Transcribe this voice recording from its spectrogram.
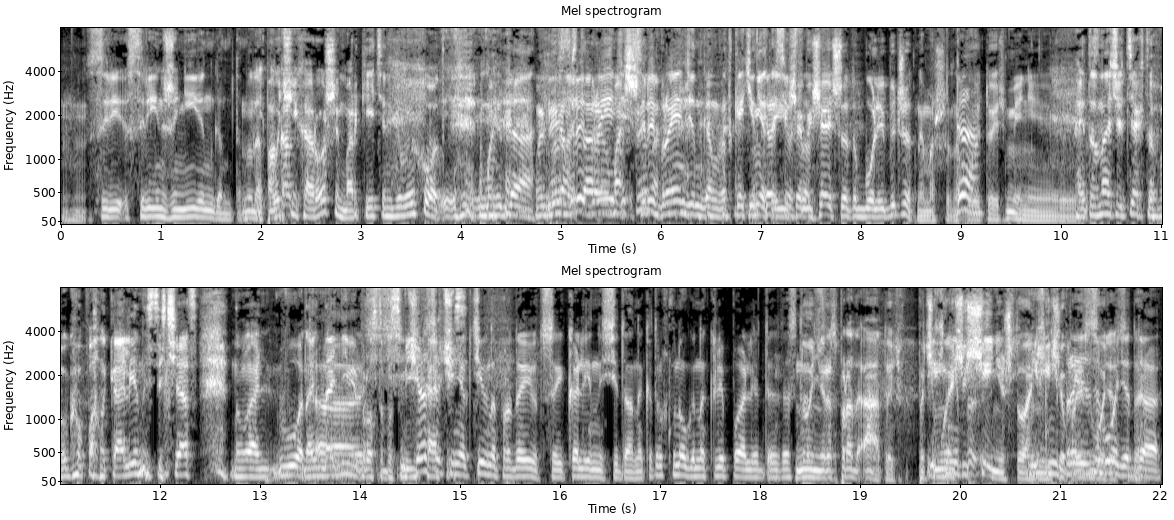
угу. с, ре, с реинжинирингом. Там. Ну, да, пока... Очень хороший маркетинговый ход. Мы, да. Мы берем машину. С ребрендингом. Вот Нет, они еще обещают, что это более бюджетная машина будет, то есть менее... Это значит, те, кто покупал калины сейчас, ну, над ними а просто Сейчас очень активно продаются и калины седаны, которых много наклепали. Да, Но не распродают. А, то есть почему их ощущение, не, что они еще производят? Да. да.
